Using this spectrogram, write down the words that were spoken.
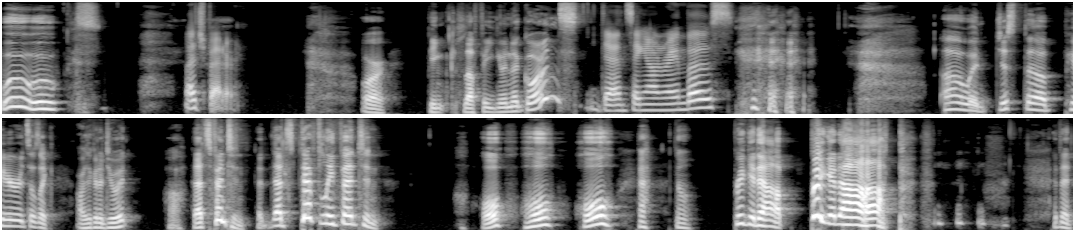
Woo! much better. Or Pink Fluffy Unicorns? Dancing on Rainbows. oh, and just the appearance. I was like, are they going to do it? Ah, that's Fenton. That's definitely Fenton. Oh, oh, oh. Ah, no, bring it up. Bring it up. and then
